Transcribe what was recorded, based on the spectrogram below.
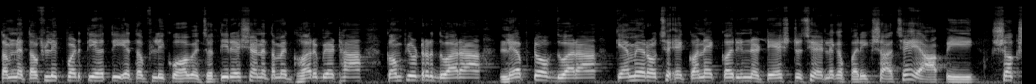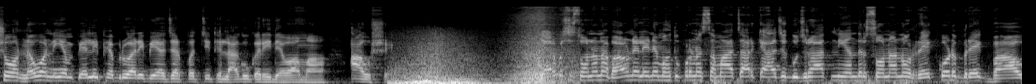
તમને તકલીફ પડતી હતી. એ તકલીફો હવે જતી રહેશે અને તમે ઘર બેઠા કમ્પ્યુટર દ્વારા, લેપટોપ દ્વારા, કેમેરો છે એ કનેક્ટ કરીને ટેસ્ટ છે એટલે કે પરીક્ષા છે એ આપી શકશો. નવો નિયમ પહેલી ફેબ્રુઆરી બે હજાર પચીસથી લાગુ કરી દેવામાં આવશે. ત્યાર પછી સોનાના ભાવને લઈને મહત્વપૂર્ણ સમાચાર કે આજે ગુજરાતની અંદર સોનાનો રેકોર્ડ બ્રેક ભાવ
